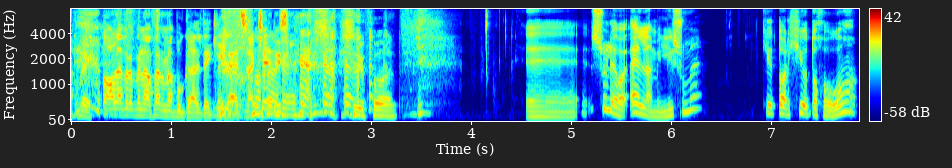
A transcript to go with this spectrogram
τίποτα. Όλα έπρεπε να φέρω ένα μπουκάλι τεκίλα, έτσι να ξέρεις. λοιπόν. Ε, σου λέω, έλα να μιλήσουμε και το αρχείο το έχω εγώ.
